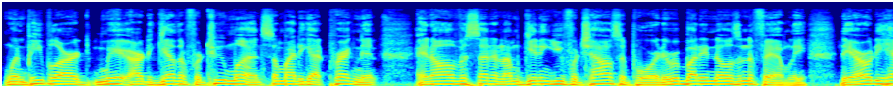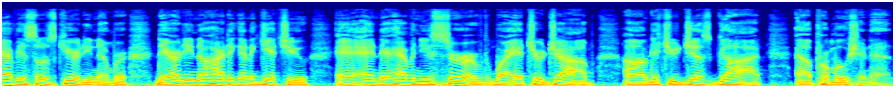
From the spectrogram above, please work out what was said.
when people are are together for two months, somebody got pregnant, and all of a sudden I'm getting you for child support. Everybody knows in the family. They already have your social security number. They already know how they're going to get you, and, and, they're having you served while at your job um, that you just got a promotion at.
